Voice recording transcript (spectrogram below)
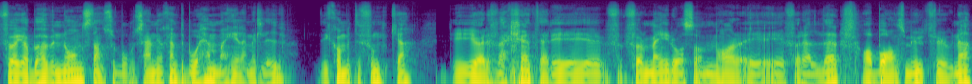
För jag behöver någonstans att bo sen. Jag kan inte bo hemma hela mitt liv. Det kommer inte funka. Det gör det verkligen inte. Det är för mig då som har, är förälder och har barn som är utflugna,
